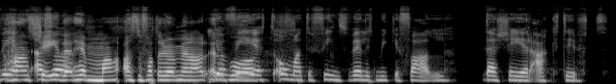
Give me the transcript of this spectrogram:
vet, hans tjej alltså- där hemma. Alltså fattar du vad jag menar? Eller Jag på vet om att det finns väldigt mycket fall där tjejer aktivt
